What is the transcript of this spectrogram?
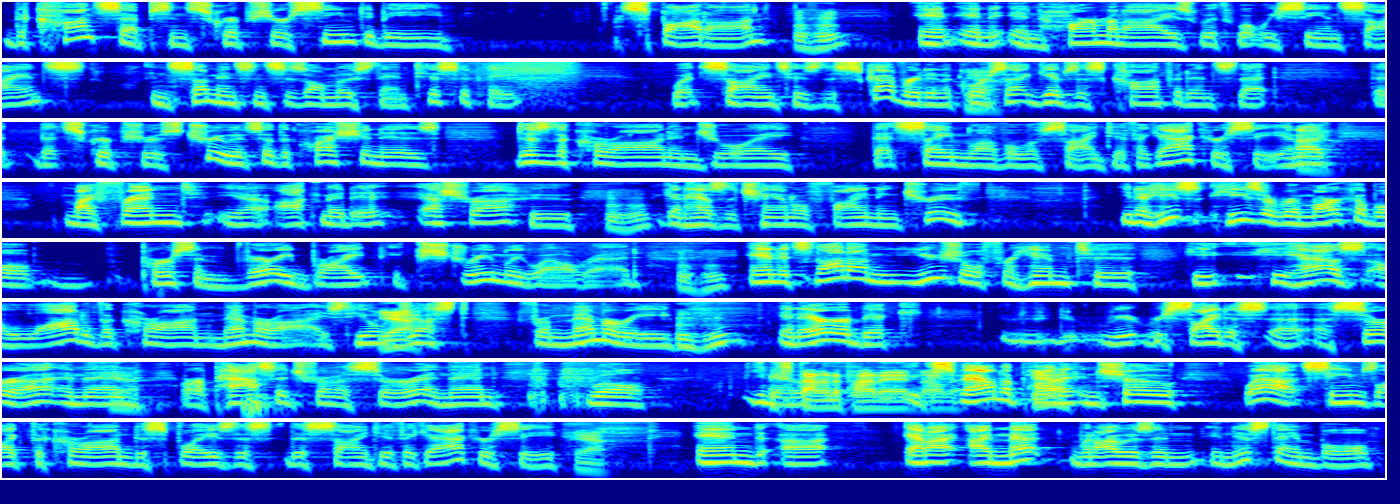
the concepts in Scripture seem to be spot on mm-hmm. and, and, and harmonize with what we see in science. In some instances, almost anticipate what science has discovered. And of course, that gives us confidence that, that, that Scripture is true. And so the question is does the Quran enjoy that same level of scientific accuracy? And I, my friend, you know, Ahmed Eshra, who mm-hmm. again has the channel Finding Truth, you know, he's he's a remarkable person, very bright, extremely well read, mm-hmm. and it's not unusual for him to he he has a lot of the Quran memorized. He'll Yeah. just from memory mm-hmm. in Arabic re- recite a surah and then Yeah. or a passage from a surah and then we'll you know Expound upon it and all that. expound upon Yeah. it and show wow it seems like the Quran displays this this scientific accuracy Yeah. and uh, and I, I met when I was in in Istanbul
